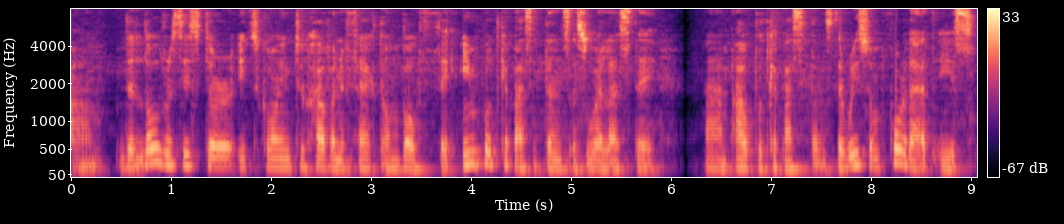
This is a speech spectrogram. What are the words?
um, the load resistor, it's going to have an effect on both the input capacitance as well as the um, output capacitance. The reason for that is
